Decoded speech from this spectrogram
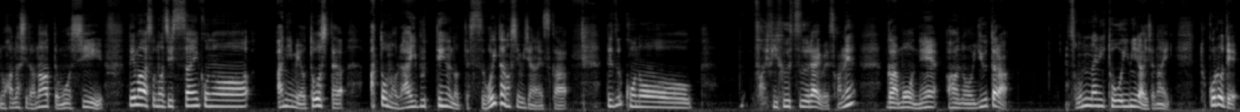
の話だなって思うし、で、まあその実際このアニメを通した後のライブっていうのってすごい楽しみじゃないですか。で、この、フィフスライブですかね。がもうね、あの、言うたら、そんなに遠い未来じゃないところで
